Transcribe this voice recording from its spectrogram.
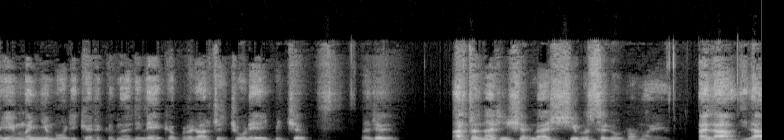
ഈ മഞ്ഞ് മൂടിക്കിടക്കുന്ന അതിലേക്ക് പ്രകാശം ചൂടേൽപ്പിച്ച് ഒരു അർദ്ധനരീശ്വരനായ ശിവസ്വരൂപമായി. അല്ല ഇതാ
